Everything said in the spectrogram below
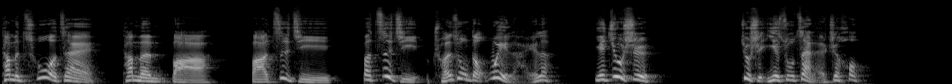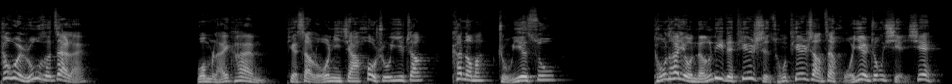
他们错在他们把把自己把自己传送到未来了，也就是就是耶稣再来之后，他会如何再来？我们来看《铁萨罗尼迦后书》一章，看到吗？主耶稣同他有能力的天使从天上在火焰中显现，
